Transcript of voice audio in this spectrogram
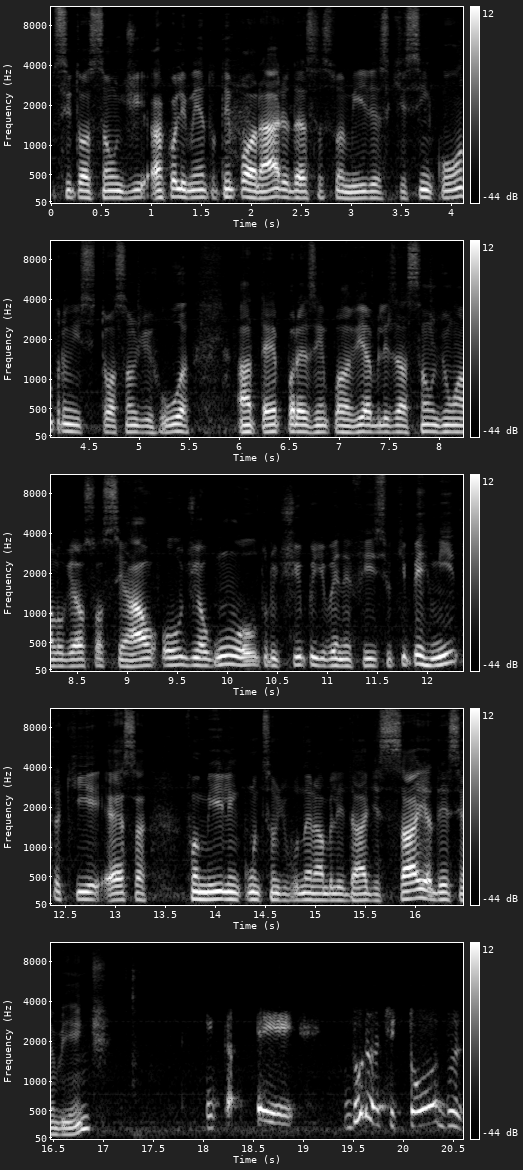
situação de acolhimento temporário dessas famílias que se encontram em situação de rua até, por exemplo, a viabilização de um aluguel social ou de algum outro tipo de benefício que permita que essa família em condição de vulnerabilidade saia desse ambiente? Então, é, durante todos,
